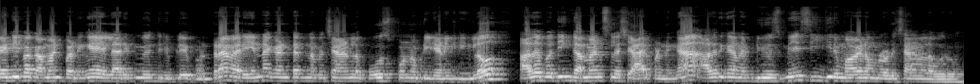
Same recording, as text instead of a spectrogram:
கண்டிப்பாக கமெண்ட் பண்ணுங்க. எல்லாருக்குமே வந்து ரிப்ளை பண்ணுறேன் வேற என்ன கண்டென்ட் நம்ம சேனலில் போஸ்ட் பண்ணணும் அப்படின்னு நினைக்கிறீங்களோ அதை பற்றியும் கமெண்ட்ஸில் ஷேர் பண்ணுங்க. அதற்கான வீடியோஸுமே சீக்கிரமாகவே நம்மளோட சேனலில் வரும்.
